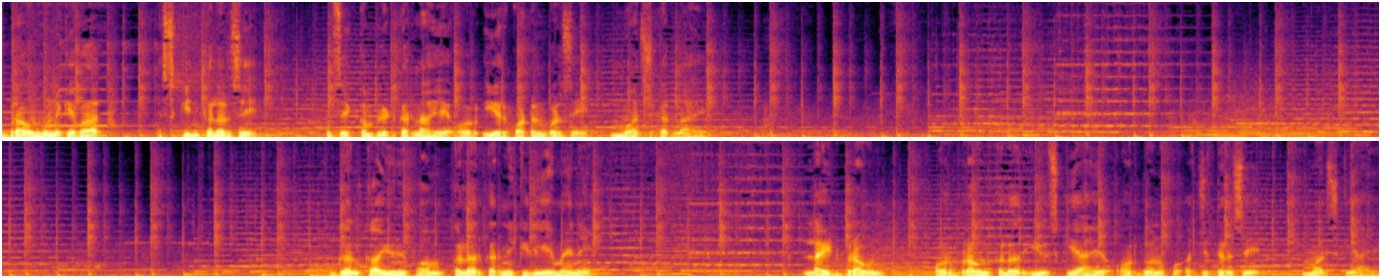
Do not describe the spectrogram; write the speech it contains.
ब्राउन होने के बाद स्किन कलर से उसे कंप्लीट करना है और ईयर कॉटन बर्ड से मर्ज करना है। गर्ल का यूनिफॉर्म कलर करने के लिए मैंने लाइट ब्राउन और ब्राउन कलर यूज़ किया है और दोनों को अच्छी तरह से मर्ज किया है।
